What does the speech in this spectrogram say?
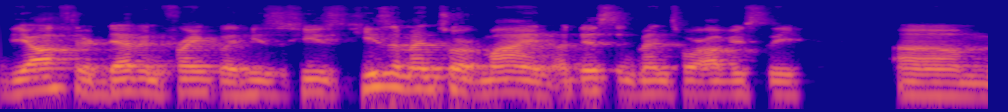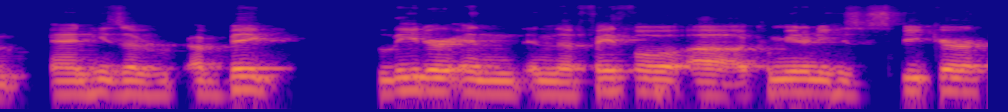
the author DeVon Franklin he's he's he's a mentor of mine a distant mentor obviously um, and he's a, a big leader in in the faithful uh, community he's a speaker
